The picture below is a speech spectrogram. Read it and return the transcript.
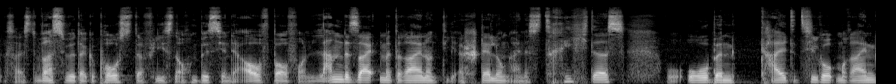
Das heißt, was wird da gepostet? Da fließen auch ein bisschen der Aufbau von Landeseiten mit rein und die Erstellung eines Trichters, wo oben kalte Zielgruppen rein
